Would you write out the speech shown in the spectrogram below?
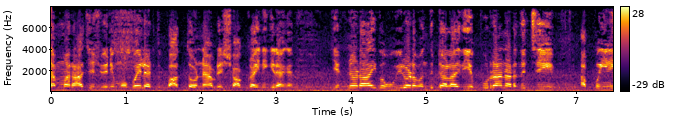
நம்ம ராஜேஸ்வரி மொபைல் எடுத்து பார்த்தோன்னே அப்படியே ஷாக் ஆகி நிற்கிறாங்க என்னடா இவ உயிரோட வந்துட்டாளா? இது எப்படா நடந்துச்சு? அப்போ இனி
